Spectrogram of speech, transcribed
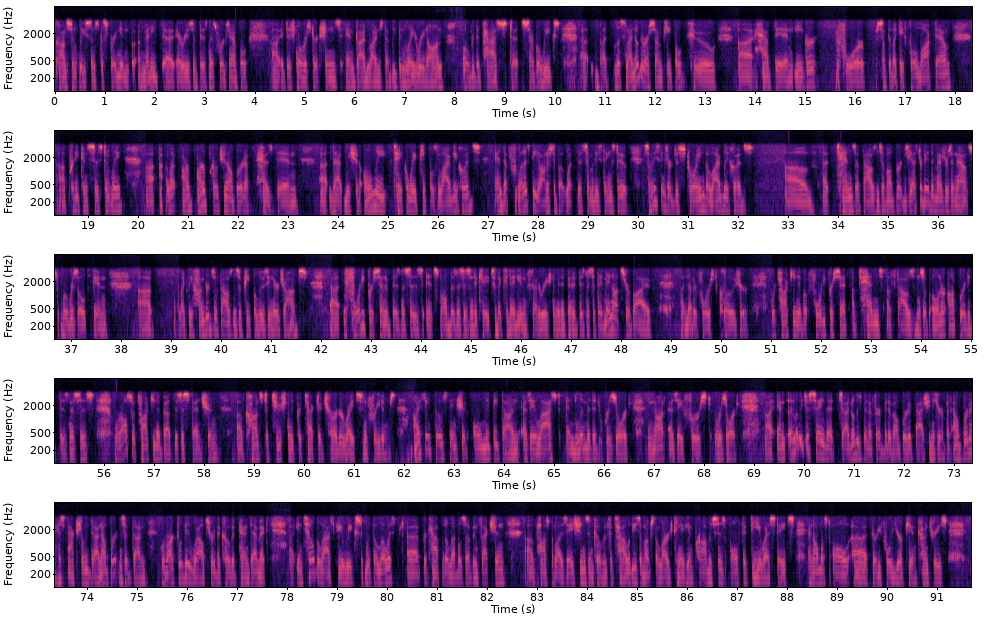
constantly since the spring in uh, many uh, areas of business, for example, uh, additional restrictions and guidelines that we've been layering on over the past uh, several weeks. Uh, but listen, I know there are some people who have been eager for something like a full lockdown uh, pretty consistently. Uh, our, our approach in Alberta has been uh, that we should only take away people's livelihoods. End up, let us be honest about what this, some of these things do. Some of these things are destroying the livelihoods of uh, tens of thousands of Albertans. Yesterday, the measures announced will result in uh, likely hundreds of thousands of people losing their jobs. Uh, 40% of businesses, eh, small businesses, indicate to the Canadian Federation of Independent Business that they may not survive another forced closure. We're talking about 40% of tens of thousands of owner operated businesses. We're also talking about the suspension of constitutionally protected charter rights and freedoms. I think those things should only be done as a last and limited resort, not as a first resort. Uh, and, and, let me just say that uh, I know there's been a fair bit of Alberta bashing here, but Alberta has actually done, Albertans have done remarkably well through the COVID pandemic uh, until the last few weeks with the lowest uh, per capita levels of infection, of hospitalizations, and COVID fatalities amongst the large Canadian provinces, all 50 U.S. states, and almost all uh, 34 European countries.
